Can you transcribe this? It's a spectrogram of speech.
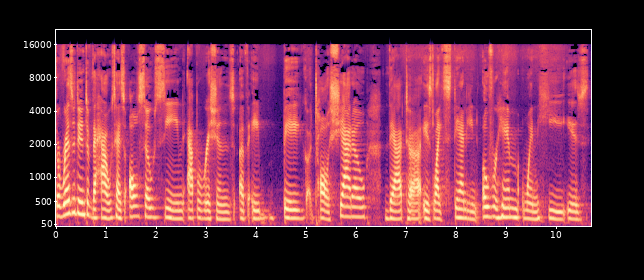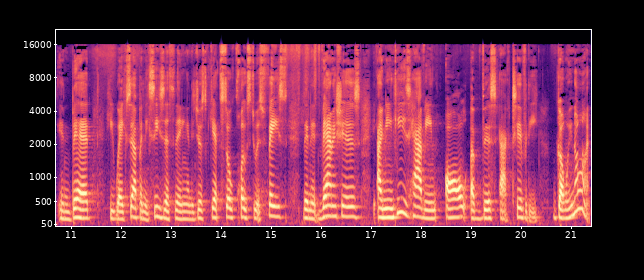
the resident of the house has also seen apparitions of a big, tall shadow that uh, is like standing over him when he is in bed. He wakes up and he sees this thing and it just gets so close to his face, then it vanishes. I mean, he's having all of this activity going on.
